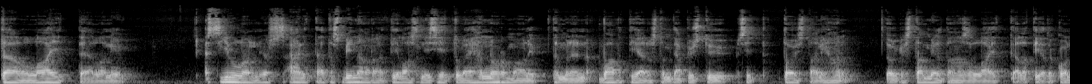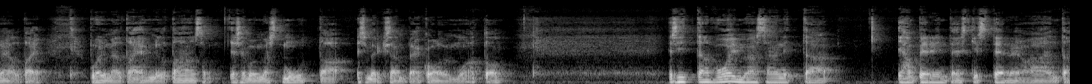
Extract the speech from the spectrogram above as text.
tällä laitteella, niin silloin, jos äänittää tässä binaaraa tilassa, niin siitä tulee ihan normaali tämmöinen VAV-tiedosto, mitä pystyy sitten toistamaan ihan oikeastaan millä tahansa laitteella, tietokoneella tai puhelimella tai ihan millä tahansa. Ja se voi myös muuttaa esimerkiksi MP3-muotoa. Ja sitten voi myös äänittää ihan perinteistäkin stereoääntä.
